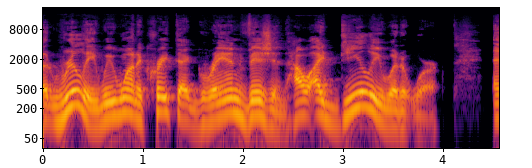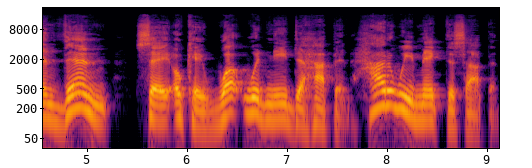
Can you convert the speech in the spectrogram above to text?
But really, we want to create that grand vision. How ideally would it work? And then say, okay, what would need to happen? How do we make this happen?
